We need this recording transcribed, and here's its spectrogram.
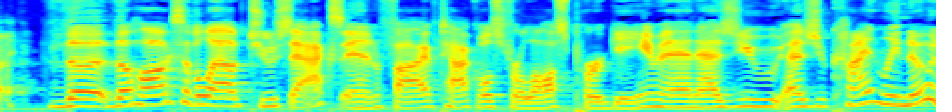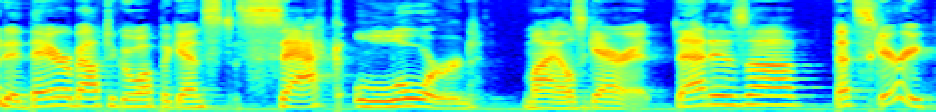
the the Hogs have allowed two sacks and five tackles for loss per game, and as you as you kindly noted, they are about to go up against sack lord Myles Garrett. That is uh that's scary.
